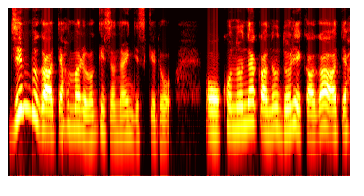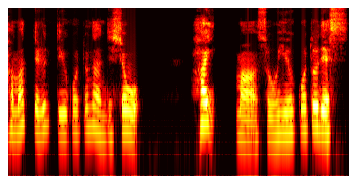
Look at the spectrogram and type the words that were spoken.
全部が当てはまるわけじゃないんですけど、この中のどれかが当てはまってるっていうことなんでしょう。はい。まあ、そういうことです。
